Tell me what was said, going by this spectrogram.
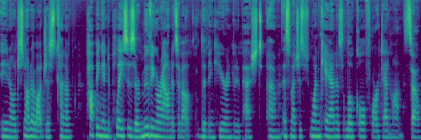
you know it's not about just kind of popping into places or moving around. It's about living here in Budapest um, as much as one can as a local for ten months. So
